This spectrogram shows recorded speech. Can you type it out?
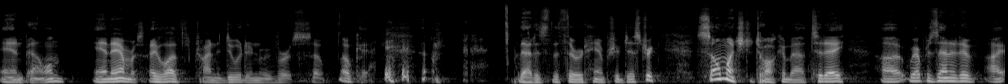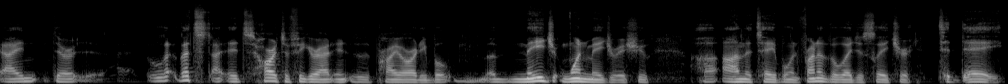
and Pelham, and Amherst. I love trying to do it in reverse. So, okay. that is the 3rd Hampshire District. So much to talk about today. Uh, Representative, I, I there let- let's it's hard to figure out the priority but major one major issue uh, on the table in front of the legislature today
